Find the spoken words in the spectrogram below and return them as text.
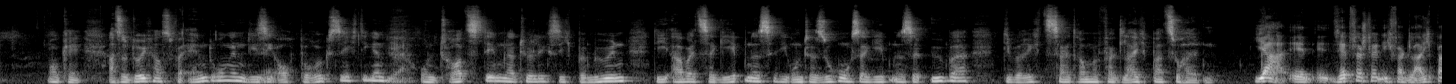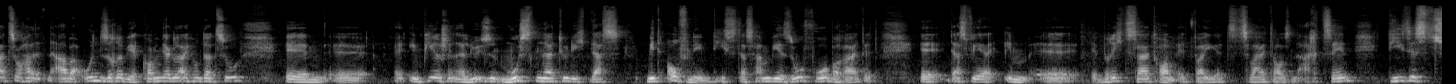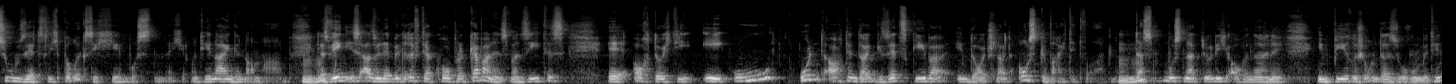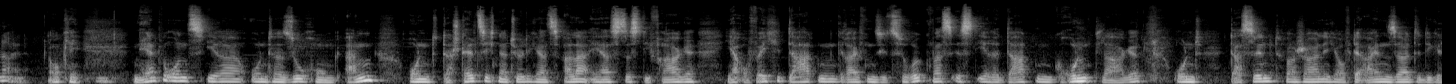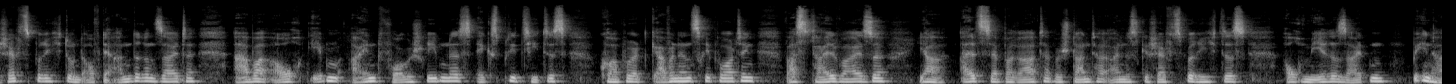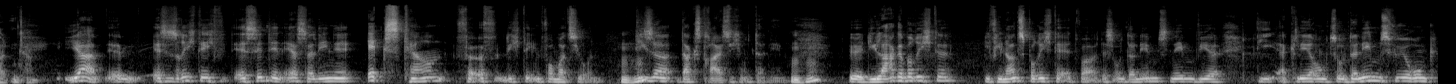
Okay, also durchaus Veränderungen, die ja. Sie auch berücksichtigen ja. und trotzdem natürlich sich bemühen, die Arbeitsergebnisse, die Untersuchungsergebnisse über die Berichtszeiträume vergleichbar zu halten. Ja, äh, selbstverständlich vergleichbar zu halten, aber unsere, wir kommen ja gleich noch dazu, ähm, äh, empirische Analysen mussten natürlich das mit aufnehmen. Dies, das haben wir so vorbereitet, äh, dass wir im äh, Berichtszeitraum etwa jetzt 2018 dieses zusätzlich berücksichtigen mussten nicht? und hineingenommen haben. Mhm. Deswegen ist also der Begriff der Corporate Governance, man sieht es, äh, auch durch die EU und auch den Gesetzgeber in Deutschland ausgeweitet worden. Mhm. Und das muss natürlich auch in eine empirische Untersuchung mit hinein. Okay, nähern wir uns Ihrer Untersuchung an und da stellt sich natürlich als allererstes die Frage, ja, auf welche Daten greifen Sie zurück? Was ist Ihre Datengrundlage? Und das sind wahrscheinlich auf der einen Seite die Geschäftsberichte und auf der anderen Seite aber auch eben ein vorgeschriebenes, explizites Corporate Governance Reporting, was teilweise ja als separater Bestandteil eines Geschäftsberichtes auch mehrere Seiten beinhalten kann. Ja, ähm, es ist richtig. Es sind in erster Linie extern veröffentlichte Informationen mhm. dieser DAX 30 Unternehmen. Mhm. Äh, die Lageberichte, die Finanzberichte etwa des Unternehmens nehmen wir, die Erklärung zur Unternehmensführung.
